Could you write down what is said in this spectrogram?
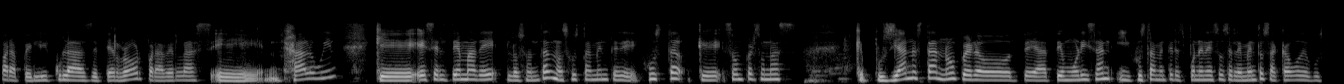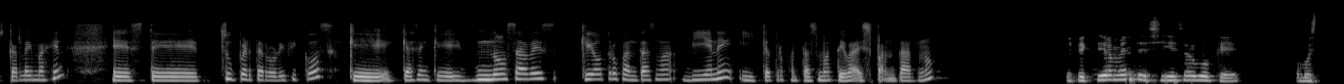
para películas de terror, para verlas en Halloween, que es el tema de los fantasmas, justamente de justa que son personas que pues ya no están, ¿no? Pero te atemorizan y justamente les ponen esos elementos. Acabo de buscar la imagen, este, súper terroríficos que, que hacen que no sabes qué otro fantasma viene y qué otro fantasma te va a espantar, ¿no? Efectivamente, sí es algo que, como es,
